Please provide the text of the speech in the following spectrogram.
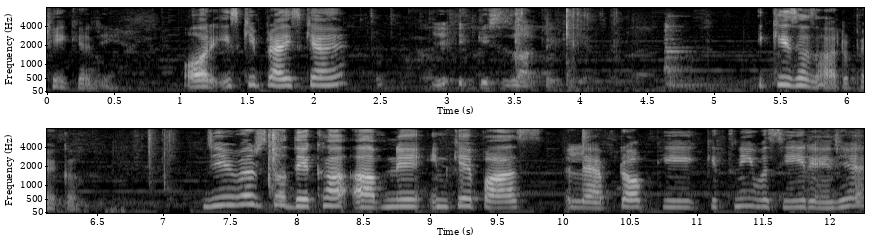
ठीक है जी। और इसकी प्राइस क्या है? ये इक्कीस हज़ार रुपये की है। इक्कीस हज़ार रुपये का। जी व्यूअर्स तो देखा आपने इनके पास लैपटॉप की कितनी वसी रेंज है।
